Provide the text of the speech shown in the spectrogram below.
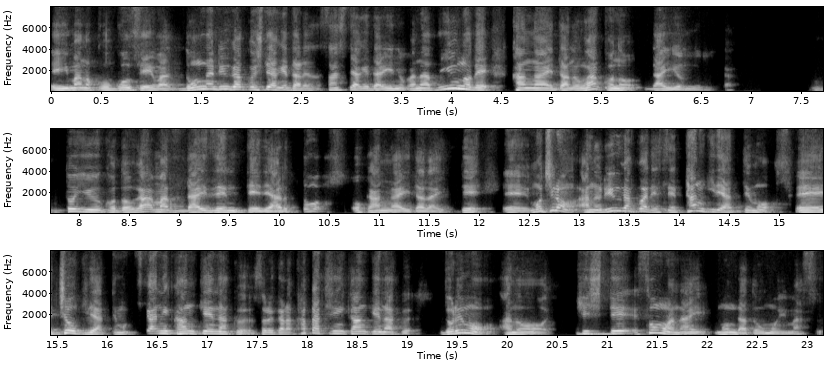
今の高校生はどんな留学をしてあげたら、させてあげたらいいのかなというので考えたのが、この第4の留学。ということがまず大前提であるとお考えいただいて、えー、もちろんあの留学はですね短期であっても、えー、長期であっても期間に関係なくそれから形に関係なくどれもあの決して損はないもんだと思います。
